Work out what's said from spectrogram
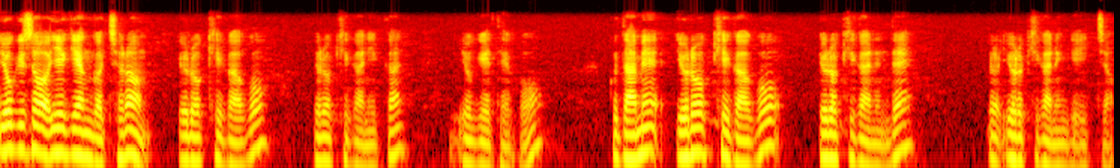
여기서 얘기한 것처럼 이렇게 가고 이렇게 가니까 여기에 되고 그 다음에 이렇게 가고 이렇게 가는데 이렇게 가는 게 있죠.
